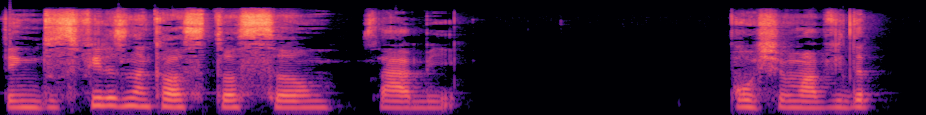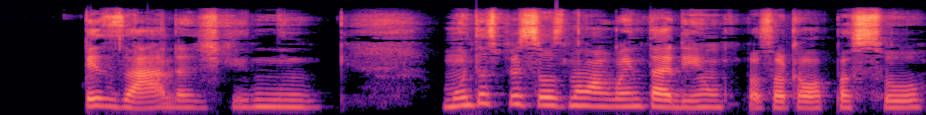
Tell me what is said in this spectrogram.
tendo os filhos naquela situação, sabe? Poxa, uma vida pesada. Acho que muitas pessoas não aguentariam passar o que ela passou.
